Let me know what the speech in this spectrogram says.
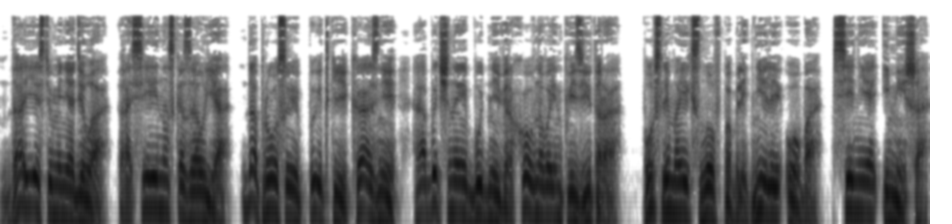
«Да есть у меня дела», — рассеянно сказал я. «Допросы, пытки, казни, обычные будни Верховного Инквизитора». После моих слов побледнели оба. Ксения и Миша.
